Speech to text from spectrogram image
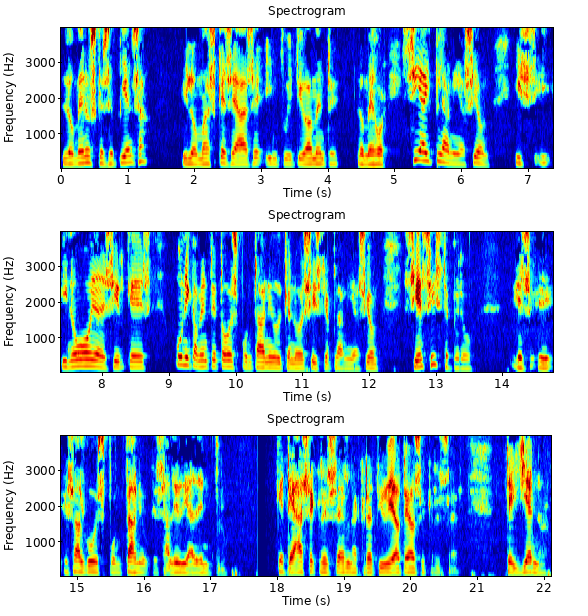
lo menos que se piensa y lo más que se hace intuitivamente, lo mejor. Sí hay planeación y, no voy a decir que es únicamente todo espontáneo y que no existe planeación. Sí existe, pero es, eh, es algo espontáneo que sale de adentro, que te hace crecer, la creatividad te hace crecer, te llena,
